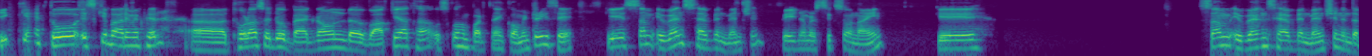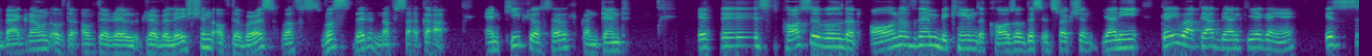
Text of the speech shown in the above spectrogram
ٹھیک ہے؟ تو اس کے بارے میں پھر تھوڑا سا جو بیک گراؤنڈ واقعہ تھا، اس کو ہم پڑھتے ہیں کامنٹری سے کہ some events have been mention page number six o nine کہ some events have been mention in the background of the of the revelation of the verse وس در نفسکا and keep yourself content it is possible that all of them became the cause of this instruction یعنی کئی واقعات بیان کیے گئے ہیں اس،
